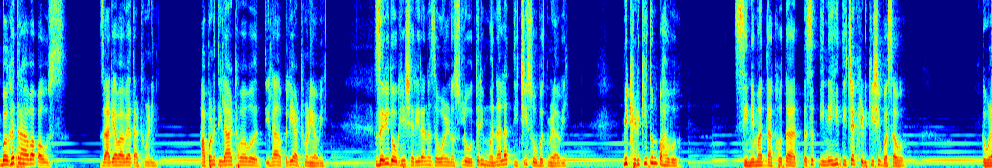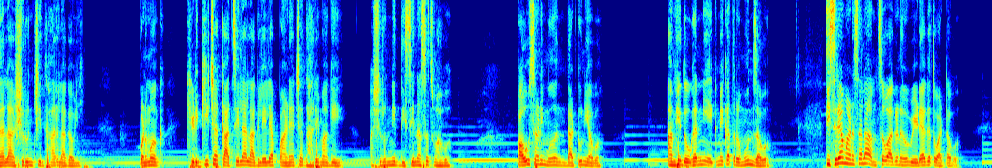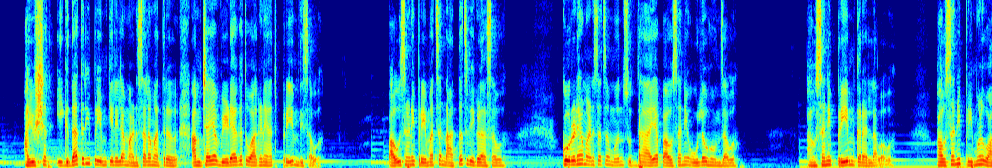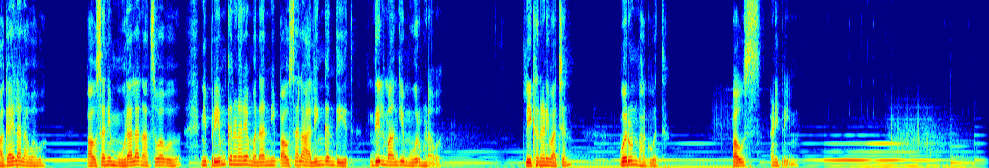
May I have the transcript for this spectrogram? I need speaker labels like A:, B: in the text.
A: बघत राहावा पाऊस. जाग्या व्हाव्यात आठवणी. आपण तिला आठवावं तिला आपली आठवण यावी. जरी दोघे शरीरानं जवळ नसलो तरी मनाला तिची सोबत मिळावी. मी खिडकीतून पाहावं. सिनेमात दाखवतात तसं तिनेही तिच्या खिडकीशी बसावं. डोळ्याला अश्रूंची धार लागावी. पण मग खिडकीच्या काचेला लागलेल्या पाण्याच्या धारेमागे अश्रूंनी दिसेनासच व्हावं. पाऊस आणि मन दाटून यावं. आम्ही दोघांनी एकमेकात रमून जावं. तिसऱ्या माणसाला आमचं वागणं वेड्यागत वाटावं. आयुष्यात एकदा तरी प्रेम केलेल्या माणसाला मात्र आमच्या या वेड्यागत वागण्यात प्रेम दिसावं. पाऊस आणि प्रेमाचं नातंच वेगळं असावं. कोरड्या माणसाचं मनसुद्धा या पावसाने ओलं होऊन जावं. पावसाने प्रेम करायला लावावं. पावसाने प्रेमळ वागायला लावावं. पावसाने मोराला नाचवावं. नि प्रेम करणाऱ्या मनांनी पावसाला आलिंगन देत दिल मांगे मोर म्हणावं. लेखन आणि वाचन वरुण भागवत. पाऊस आणि प्रेम.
